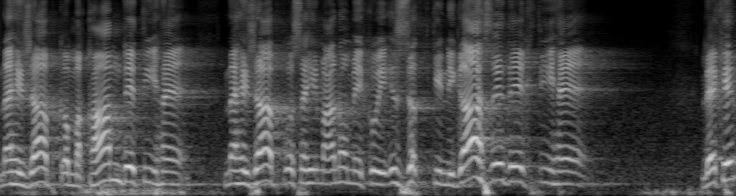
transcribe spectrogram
نہ حجاب کا مقام دیتی ہیں، نہ حجاب کو صحیح معنوں میں کوئی عزت کی نگاہ سے دیکھتی ہیں۔ لیکن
